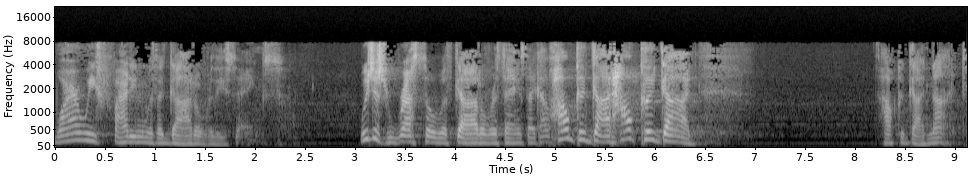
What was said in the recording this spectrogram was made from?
Why are we fighting with a God over these things? We just wrestle with God over things like, oh, how could God? How could God? How could God not?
